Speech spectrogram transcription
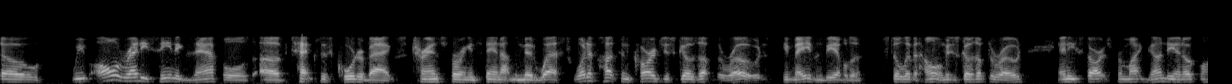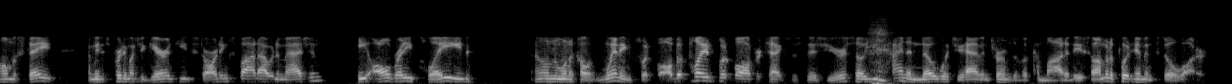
So we've already seen examples of Texas quarterbacks transferring and staying out in the Midwest. What if Hudson Card just goes up the road? He may even be able to still live at home. He just goes up the road and he starts for Mike Gundy in Oklahoma State. I mean, it's pretty much a guaranteed starting spot, I would imagine. He already played I don't want to call it winning football, but played football for Texas this year. So you kind of know what you have in terms of a commodity. So I'm going to put him in Stillwater.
